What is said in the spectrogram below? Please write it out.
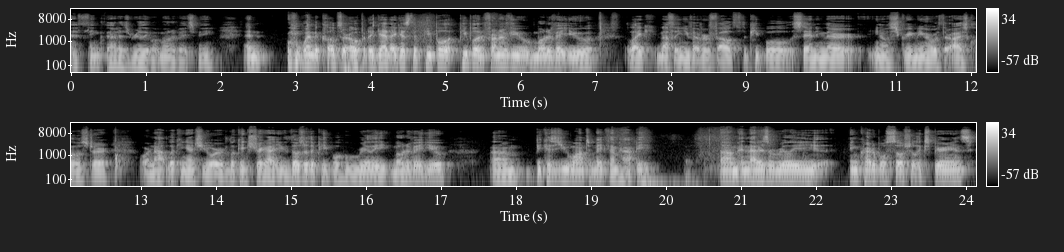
I think that is really what motivates me. And when the clubs are open again, I guess the people people in front of you motivate you like nothing you've ever felt. The people standing there, you know, screaming or with their eyes closed or or not looking at you or looking straight at you, those are the people who really motivate you um, because you want to make them happy. Um, and that is a really incredible social experience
